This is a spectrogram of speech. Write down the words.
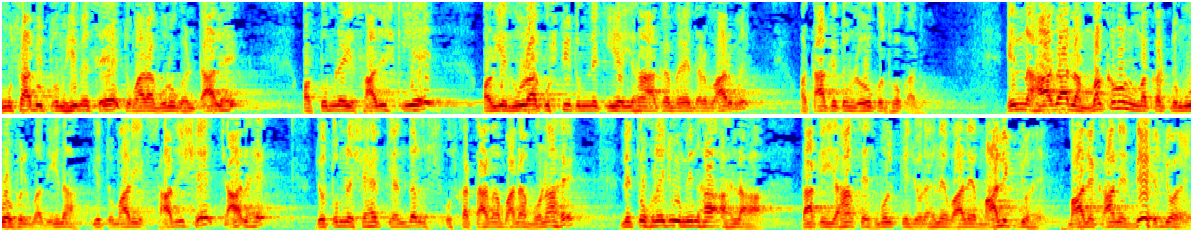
موسا بھی تم ہی میں سے ہے، تمہارا گرو گھنٹال ہے، اور تم نے یہ سازش کی ہے، اور یہ نورا کشتی تم نے کی ہے یہاں آ کر میرے دربار میں، اور تاکہ تم لوگوں کو دھوکہ دو۔ ان نہادا نہ مکر مکر تم فل مدینہ یہ تمہاری ایک سازش ہے، چال ہے، جو تم نے شہر کے اندر اس اس کا تانا بانا بنا ہے۔ لے تخرجو منہا اہلا تاکہ یہاں سے اس ملک کے جو رہنے والے مالک جو ہیں، مالکان دیہ جو ہیں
